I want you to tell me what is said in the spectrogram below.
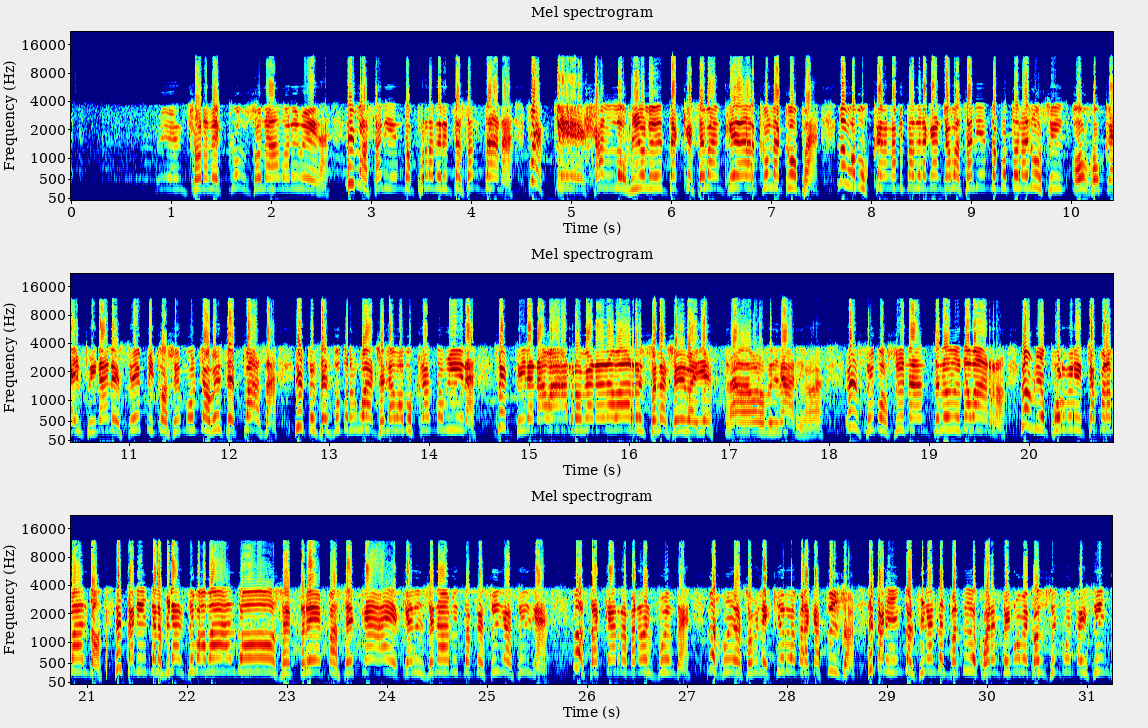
chora desconsolado Rivera. Y va saliendo por la derecha Santana. Festejan los violetas que se van a quedar con la copa. La va a buscar en la mitad de la cancha. Va saliendo con toda la luz. Y ojo que hay finales épicos y muchas veces pasa. Y este es el fútbol guacho. La va buscando Viera. Se tira Navarro. Gana Navarro y se la lleva. Y extraordinario. ¿eh? Es emocionante lo de Navarro. Lo abrió por derecha para Baldo. Está linda la final. Se va Baldo. Se trepa. Se cae. Que dice el árbitro que siga, siga. Va a sacar a Manuel Fuentes. La juega sobre la izquierda para Castillo. Está lindo al final del partido. 49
